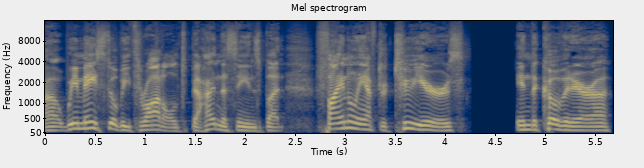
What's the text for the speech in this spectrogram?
Uh, we may still be throttled behind the scenes, but finally, after two years in the COVID era,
